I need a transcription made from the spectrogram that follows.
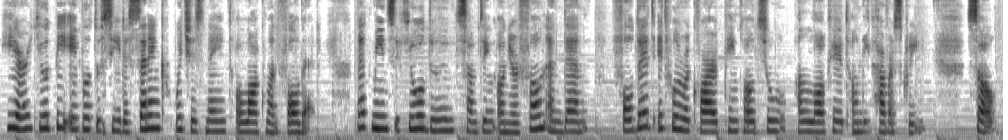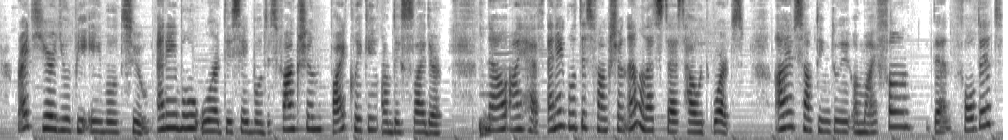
Here, you'd be able to see the setting which is named Lock When Folded. That means if you're doing something on your phone and then fold it, it will require PIN code to unlock it on the cover screen. So right here, you'll be able to enable or disable this function by clicking on this slider. Now I have enabled this function and let's test how it works. I have something doing on my phone, then fold it.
